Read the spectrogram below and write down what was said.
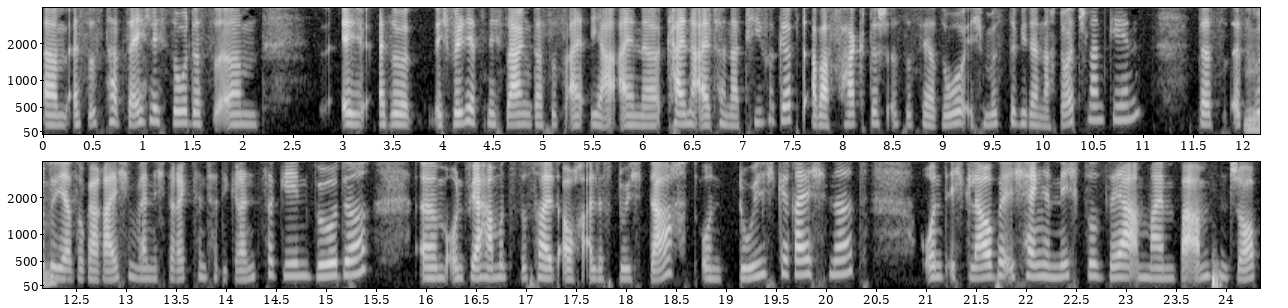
ähm, es ist tatsächlich so, dass ähm, ich, also ich will jetzt nicht sagen, dass es ja eine keine Alternative gibt, aber faktisch ist es ja so, ich müsste wieder nach Deutschland gehen. Das, es würde Mhm. ja sogar reichen, wenn ich direkt hinter die Grenze gehen würde. Ähm, und wir haben uns das halt auch alles durchdacht und durchgerechnet. Und ich glaube, ich hänge nicht so sehr an meinem Beamtenjob,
